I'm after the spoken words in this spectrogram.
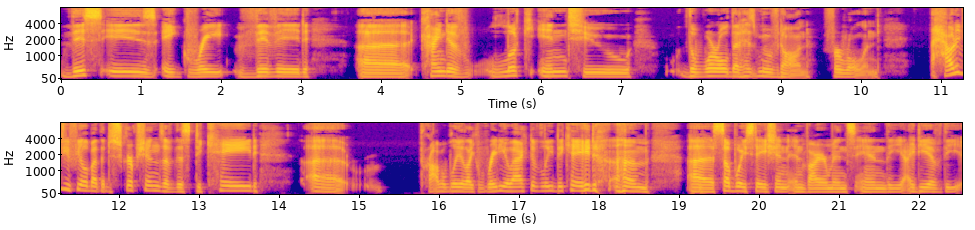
this is a great, vivid, uh, kind of look into the world that has moved on for Roland. How did you feel about the descriptions of this decayed, uh, probably like radioactively decayed, um, uh, subway station environments and the idea of the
